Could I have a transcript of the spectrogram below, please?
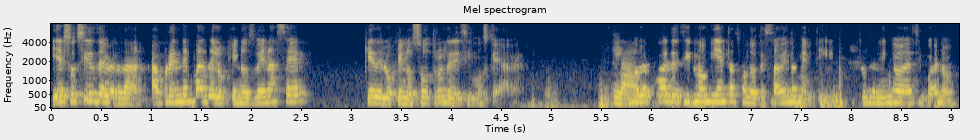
y eso sí es de verdad. Aprenden más de lo que nos ven hacer que de lo que nosotros le decimos que hagan. No le puedes decir no mientas cuando te está viendo mentir. Entonces el niño va a decir, bueno,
